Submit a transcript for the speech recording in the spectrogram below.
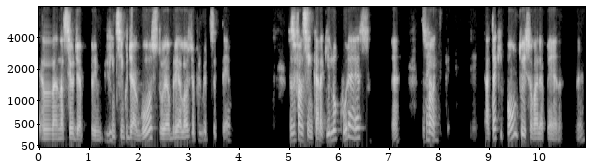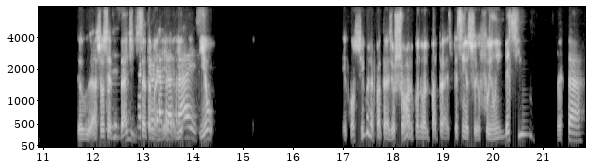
ela nasceu dia 25 de agosto, eu abri a loja dia 1 de setembro. Então você fala assim, cara, que loucura é essa? Né? Você fala, até que ponto isso vale a pena? Né? Eu, a sociedade, de certa maneira, e, e, eu eu consigo olhar para trás, eu choro quando eu olho para trás, porque assim, eu, sou, eu fui um imbecil, né? Tá.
